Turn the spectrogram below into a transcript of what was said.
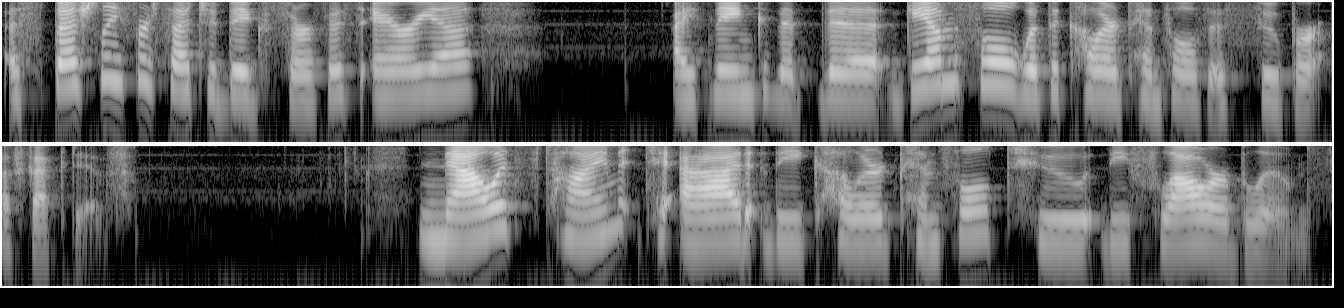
Especially for such a big surface area, I think that the Gamsol with the colored pencils is super effective. Now it's time to add the colored pencil to the flower blooms.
